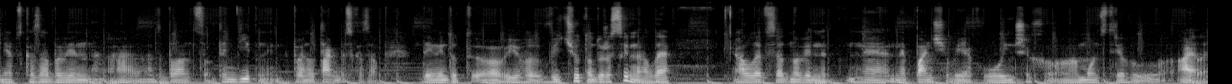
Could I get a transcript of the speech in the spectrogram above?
я б сказав, би він збалансований, тендітний, напевно, так би сказав. Де він тут його відчутно дуже сильно, але, але все одно він не, не, не панчевий, як у інших е, монстрів Айле.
